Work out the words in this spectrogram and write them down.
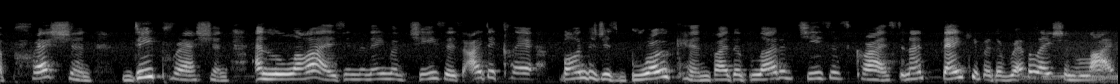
oppression, depression, and lies in the name of Jesus. I declare bondage is broken by the blood of Jesus Christ. And I thank you for the revelation, life,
